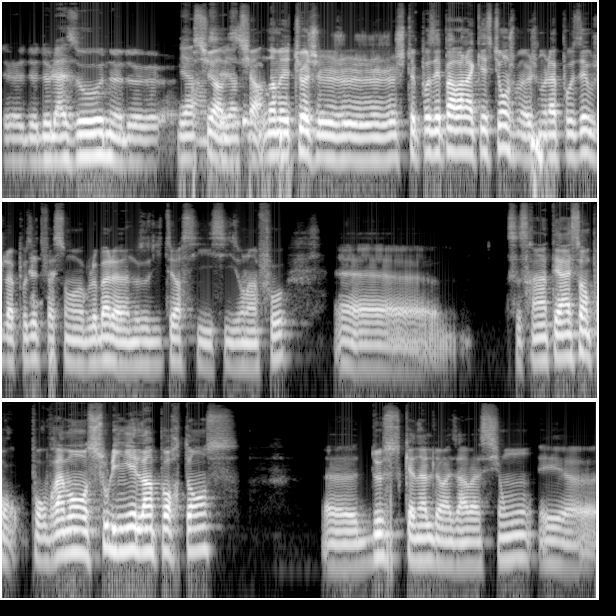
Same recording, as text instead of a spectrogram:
de, de, la zone. De... Bien sûr, bien sûr. Non, mais tu vois, je, je, je, te posais pas vraiment la question, je me, je me, la posais ou je la posais de façon globale à nos auditeurs s'ils si, ont l'info. Euh, ce serait intéressant pour, pour vraiment souligner l'importance euh, de ce canal de réservation et, euh,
